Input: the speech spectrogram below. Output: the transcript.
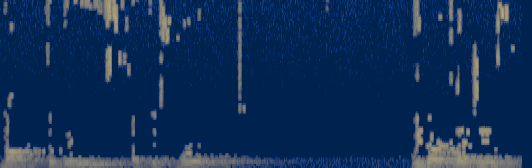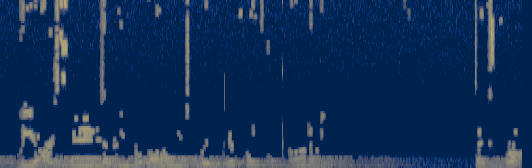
not the ways of this world. With our pledges, we are saying that we belong to a different economy. That what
